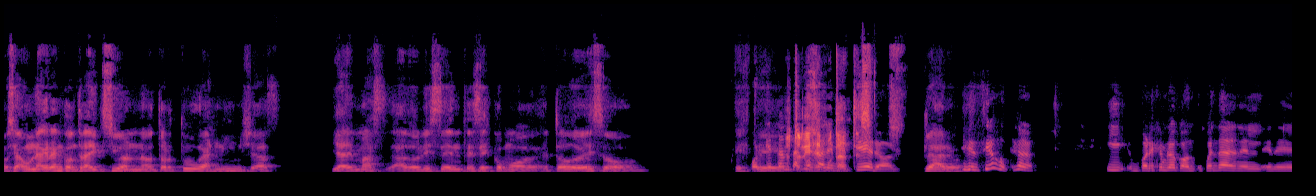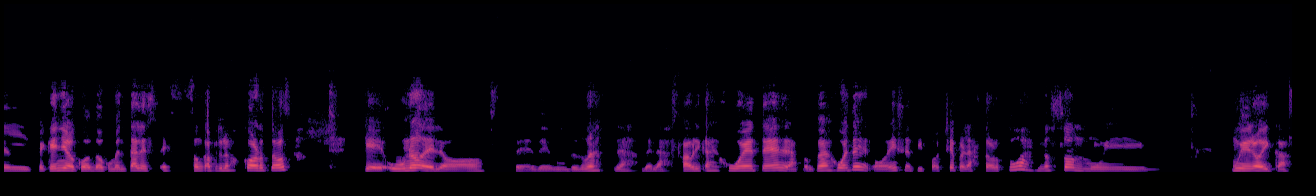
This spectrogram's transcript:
o sea, una gran contradicción, ¿no? Tortugas, ninjas y además adolescentes, es como eh, todo eso, ¿Por qué este, tanta No cosa le metieron? claro, Y claro. Y, por ejemplo, con- cuentan en el, en el pequeño documental, es- es- son capítulos cortos, que uno de los de, de- de una de las, de las fábricas de juguetes, de las tortugas de juguetes, como dice, tipo, che, pero las tortugas no son muy, muy heroicas.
